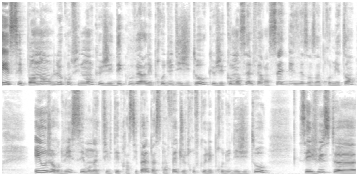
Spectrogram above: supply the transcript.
Et c'est pendant le confinement que j'ai découvert les produits digitaux, que j'ai commencé à le faire en side business dans un premier temps. Et aujourd'hui, c'est mon activité principale parce qu'en fait, je trouve que les produits digitaux, c'est juste euh,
